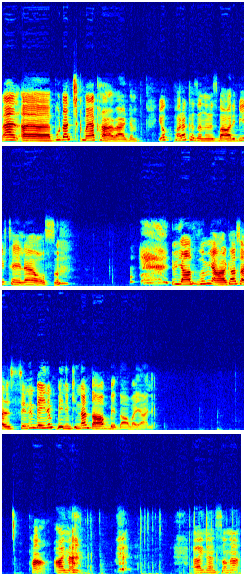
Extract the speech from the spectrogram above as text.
Ben eee, buradan çıkmaya karar verdim. Yok para kazanırız bari 1 TL olsun. Yazdım ya arkadaşlar senin beynin benimkinden daha bedava yani. Ha aynen. aynen sana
